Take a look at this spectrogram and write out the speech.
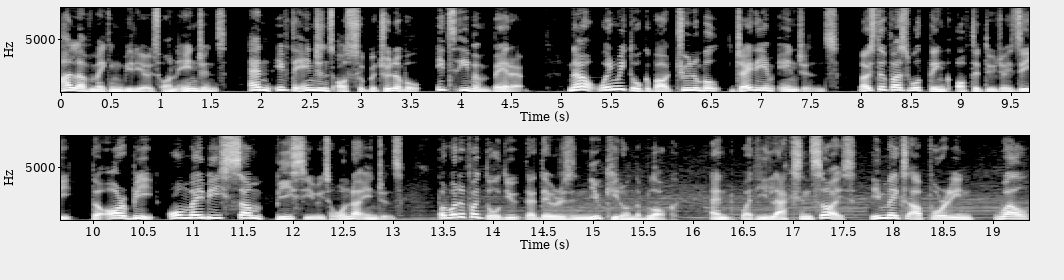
I love making videos on engines, and if the engines are super tunable, it's even better. Now, when we talk about tunable JDM engines, most of us will think of the 2JZ, the RB, or maybe some B series Honda engines. But what if I told you that there is a new kid on the block? And what he lacks in size, he makes up for it in, well,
